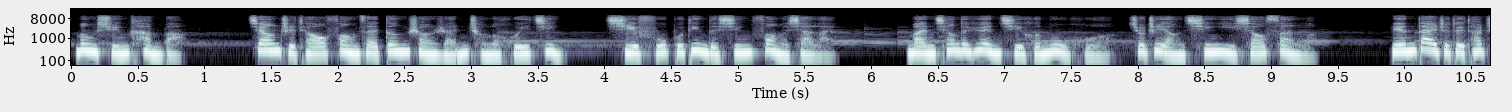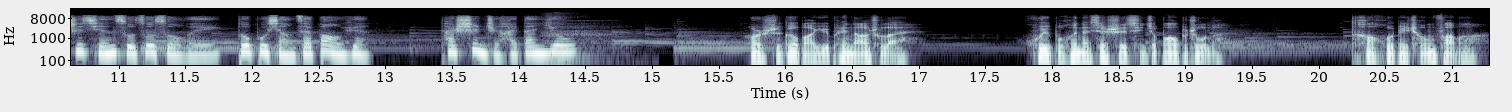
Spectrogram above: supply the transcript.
孟寻看罢，将纸条放在灯上，燃成了灰烬。起伏不定的心放了下来，满腔的怨气和怒火就这样轻易消散了，连带着对他之前所作所为都不想再抱怨。他甚至还担忧：二师哥把玉佩拿出来，会不会那些事情就包不住了？他会被惩罚吗？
